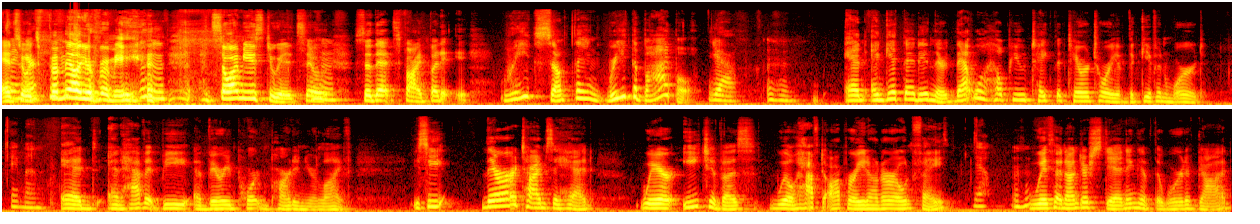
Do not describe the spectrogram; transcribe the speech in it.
and same so here. it's familiar for me, mm-hmm. and so I'm used to it. So, mm-hmm. so that's fine. But it, it- read something. Read the Bible Yeah. Mm-hmm. And and get that in there. That will help you take the territory of the given word Amen. and and have it be a very important part in your life. You see, there are times ahead where each of us will have to operate on our own faith Yeah. Mm-hmm. with an understanding of the word of God.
